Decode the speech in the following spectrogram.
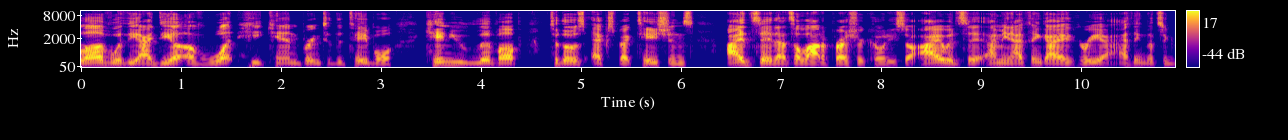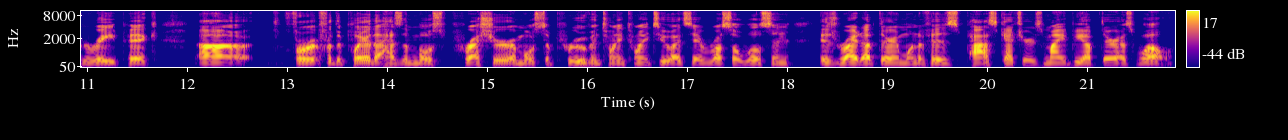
love with the idea of what he can bring to the table. Can you live up to those expectations? I'd say that's a lot of pressure, Cody. So I would say, I mean, I think I agree. I think that's a great pick uh, for for the player that has the most pressure and most approved in 2022. I'd say Russell Wilson is right up there, and one of his pass catchers might be up there as well.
